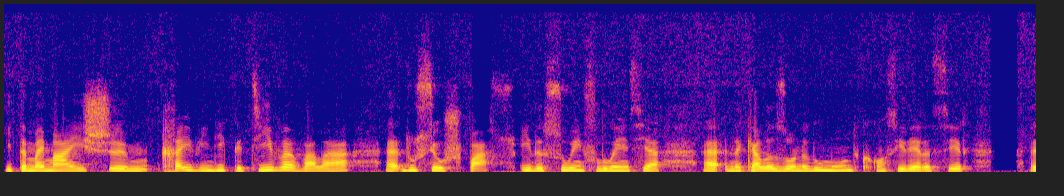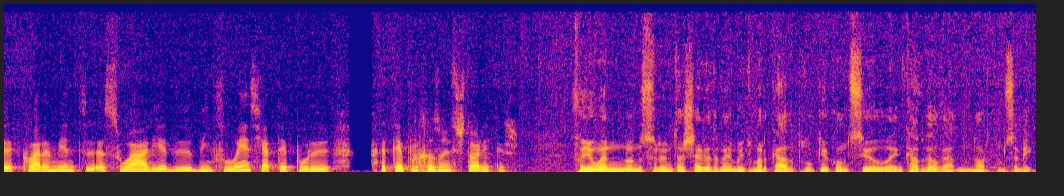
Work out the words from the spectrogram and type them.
e também mais reivindicativa, vá lá, do seu espaço e da sua influência naquela zona do mundo que considera ser claramente a sua área de, de influência, até por, até por razões históricas. Foi um ano, no Severino Teixeira, também muito marcado pelo que aconteceu em Cabo Delgado, no norte de Moçambique.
